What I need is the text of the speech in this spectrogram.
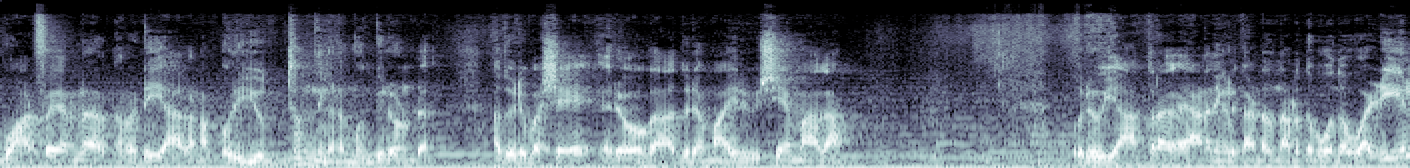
വാർഫെയറിന് റെഡിയാകണം ഒരു യുദ്ധം നിങ്ങളുടെ മുൻപിലുണ്ട്. അതൊരു പക്ഷേ രോഗാതുരമായൊരു വിഷയമാകാം. ഒരു യാത്രയാണ് നിങ്ങൾ കണ്ടത്. നടന്നു പോകുന്ന വഴിയിൽ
